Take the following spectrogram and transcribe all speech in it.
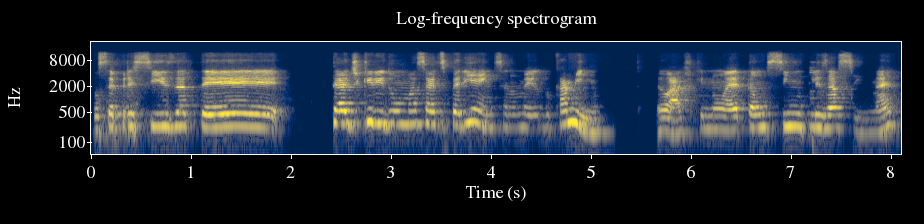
você precisa ter ter adquirido uma certa experiência no meio do caminho. Eu acho que não é tão simples assim, né?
